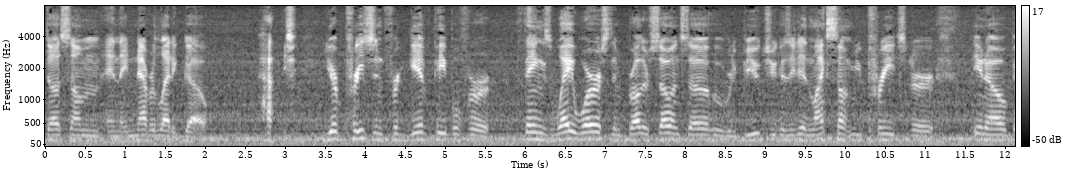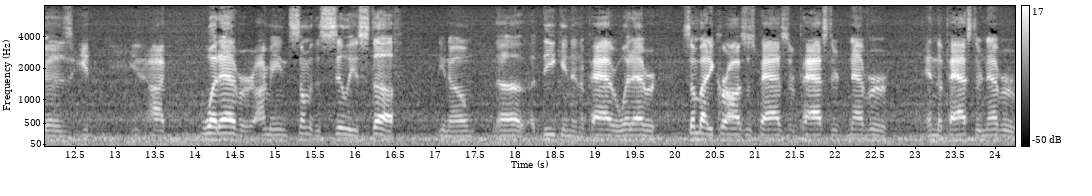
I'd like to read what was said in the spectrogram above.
does something and they never let it go. How, you're preaching forgive people for things way worse than brother so and so who rebuked you because he didn't like something you preached or you know because you, you know, I, whatever. I mean, some of the silliest stuff. You know, uh, a deacon and a pad or whatever. Somebody crosses paths, their pastor never, and the pastor never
